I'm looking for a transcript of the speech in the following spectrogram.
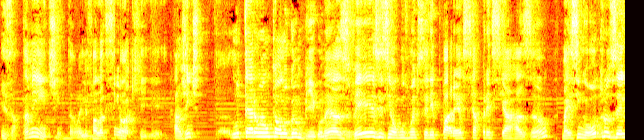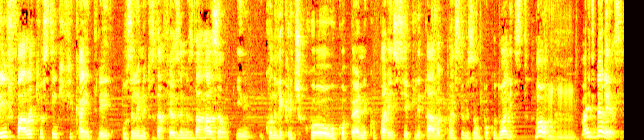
Exatamente. Então ele fala assim, ó, que a gente Lutero é um teólogo ambíguo, né? Às vezes, em alguns momentos, ele parece apreciar a razão, mas em outros ele fala que você tem que ficar entre os elementos da fé e os elementos da razão. E, e quando ele criticou o Copérnico, parecia que ele estava com essa visão um pouco dualista. Bom, uhum. mas beleza.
